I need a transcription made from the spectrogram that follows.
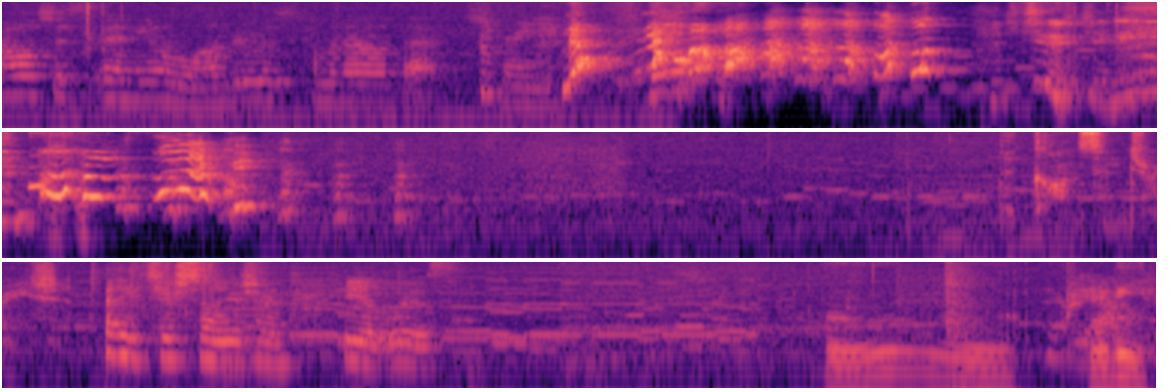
I was just, and you know, laundry was coming out of that screen. Shoot, Janine. The concentration. I think it's your still your turn. You didn't lose. Ooh, pretty. Okay,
